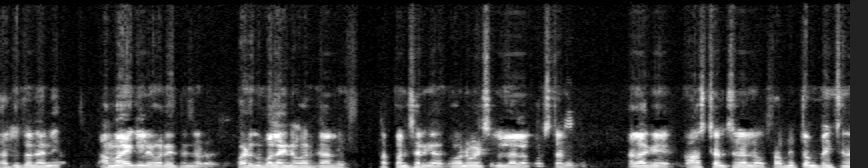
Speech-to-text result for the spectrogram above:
తగ్గుతుందని అమాయకులు ఎవరైతే ఉన్నారో బడుగు బలైన వర్గాలు తప్పనిసరిగా గవర్నమెంట్ స్కూళ్ళలోకి వస్తారు. అలాగే హాస్టల్స్లలో ప్రభుత్వం పెంచిన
